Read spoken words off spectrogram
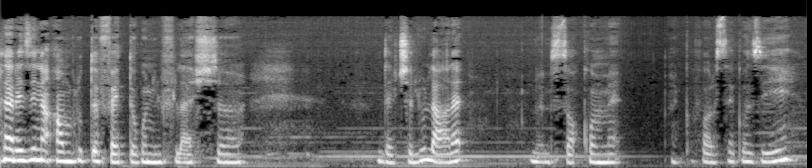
La resina ha un brutto effetto con il flash del cellulare. Non so come ecco forse così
